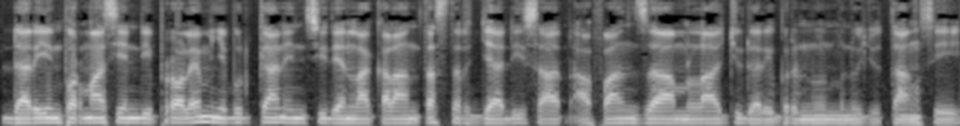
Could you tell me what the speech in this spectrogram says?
Dari informasi yang diperoleh menyebutkan insiden laka lantas terjadi saat Avanza melaju dari Bernun menuju Tangsi.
